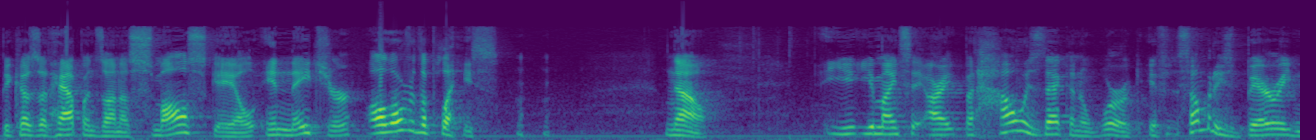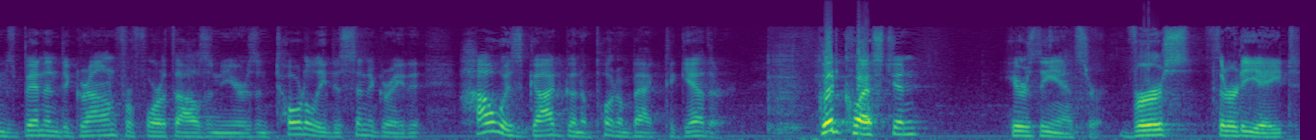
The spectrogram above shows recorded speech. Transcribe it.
because it happens on a small scale in nature all over the place. now, you, you might say, all right, but how is that going to work? If somebody's buried and's been in the ground for 4,000 years and totally disintegrated, how is God going to put them back together? Good question. Here's the answer. Verse 38.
